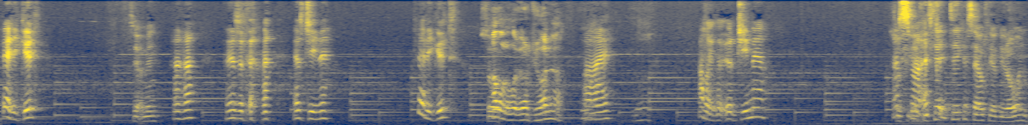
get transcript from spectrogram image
Very good. See what I mean? Uh huh. There's a, there's Jamie. Very good. So I So, want to look at Joanna. Aye. I like the at Gmail. so That's if, smart. you- That's if you good. take a selfie of your own,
